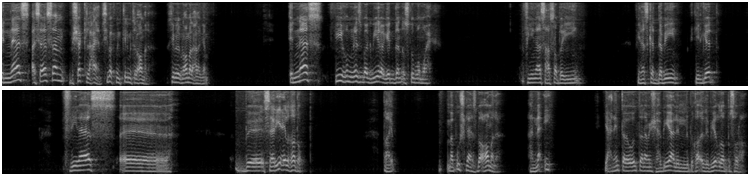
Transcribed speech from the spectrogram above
الناس أساسا بشكل عام سيبك من كلمة العملاء سيبك من العملاء على جنب. الناس فيهم نسبة كبيرة جدا أسلوبهم وحش. في ناس عصبيين في ناس كذابين كتير جدا. في ناس آه بسريع الغضب. طيب ما بقوش ناس بقى عملاء. هننقي؟ يعني انت لو قلت أنا مش هبيع للي بيغضب بسرعة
